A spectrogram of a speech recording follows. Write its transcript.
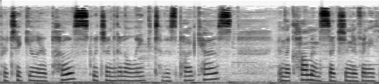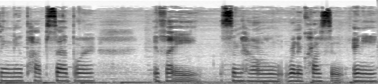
particular post, which I'm going to link to this podcast in the comments section if anything new pops up or if I somehow run across any.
